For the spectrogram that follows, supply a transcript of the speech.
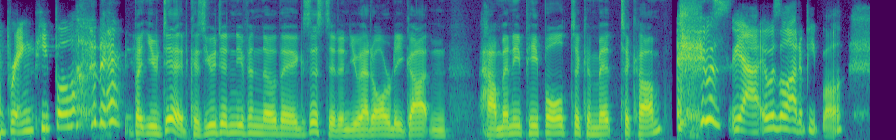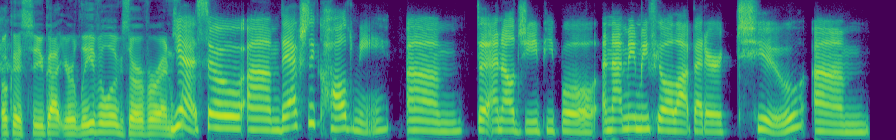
bring people there. But you did, because you didn't even know they existed, and you had already gotten how many people to commit to come? was yeah, it was a lot of people. Okay, so you got your legal observer and Yeah, so um, they actually called me, um, the NLG people, and that made me feel a lot better too. Um,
